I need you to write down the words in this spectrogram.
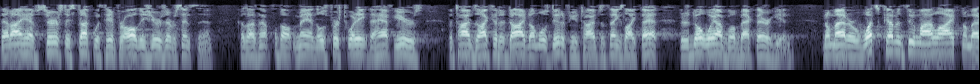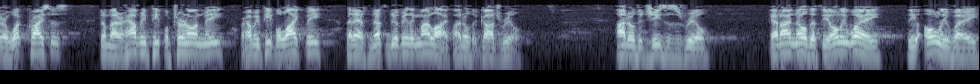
that I have seriously stuck with Him for all these years ever since then. Because I thought, man, those first 28 and a half years, the times that I could have died, almost did a few times and things like that, there's no way I'm going back there again. No matter what's coming through my life, no matter what crisis, no matter how many people turn on me, or how many people like me, that has nothing to do with anything in my life. I know that God's real. I know that Jesus is real. And I know that the only way, the only way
